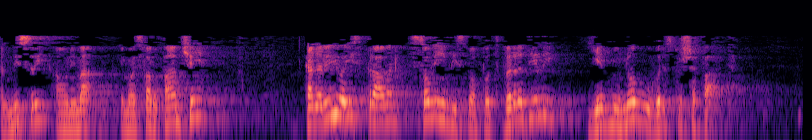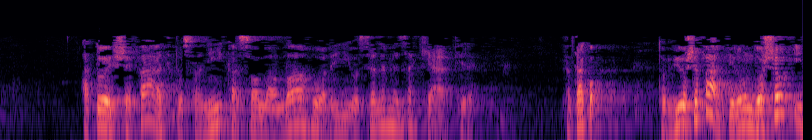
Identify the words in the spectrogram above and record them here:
El Misri, a on ima, ima stvarno pamćenje, kada bi bio ispravan, s ovim bismo potvrdili jednu novu vrstu šefata. A to je šefat poslanika, sallallahu alaihi wasallam, za kjafire. Je tako? To bi bio šefat, jer on došao i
